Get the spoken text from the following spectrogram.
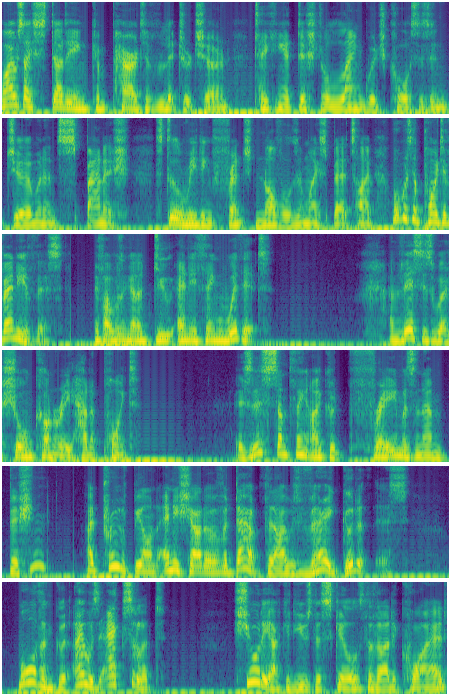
Why was I studying comparative literature and taking additional language courses in German and Spanish, still reading French novels in my spare time? What was the point of any of this if I wasn't going to do anything with it? And this is where Sean Connery had a point. Is this something I could frame as an ambition? I'd proved beyond any shadow of a doubt that I was very good at this. More than good, I was excellent. Surely I could use the skills that I'd acquired,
